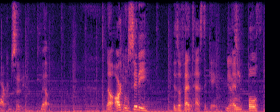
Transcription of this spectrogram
Arkham City. Yep. Now, Arkham City is a fantastic game, Yes. and both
